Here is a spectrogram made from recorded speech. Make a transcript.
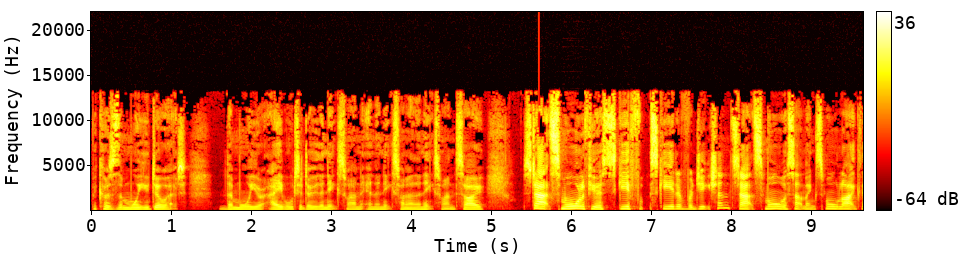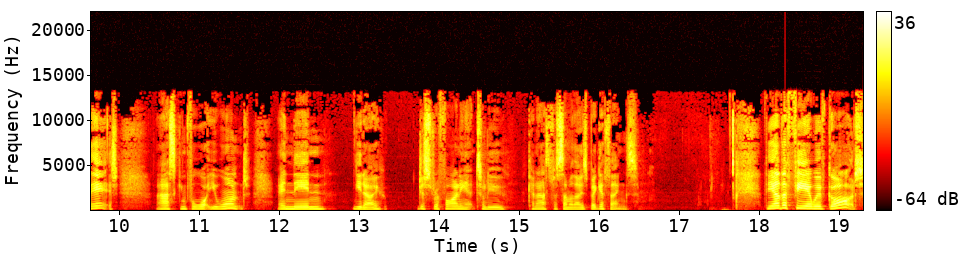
because the more you do it, the more you're able to do the next one and the next one and the next one. So start small if you're scared, scared of rejection, start small with something small like that, asking for what you want, and then, you know, just refining it till you can ask for some of those bigger things. The other fear we've got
